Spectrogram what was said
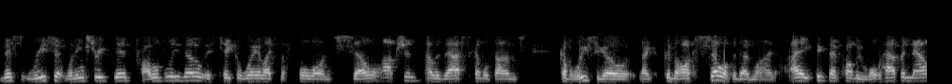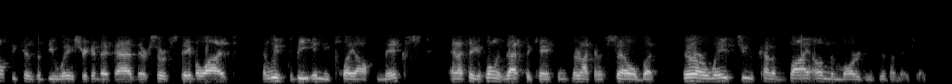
this recent winning streak did probably though is take away like the full on sell option. I was asked a couple times a couple weeks ago, like could the Hawks sell at the deadline? I think that probably won't happen now because of the winning streak that they've had. They're sort of stabilized at least to be in the playoff mix. And I think as long as that's the case, they're not going to sell. But there are ways to kind of buy on the margins, if that makes sense.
